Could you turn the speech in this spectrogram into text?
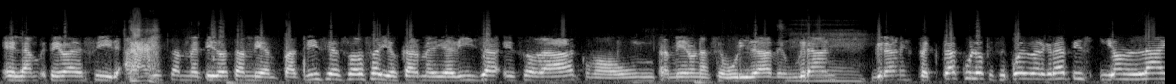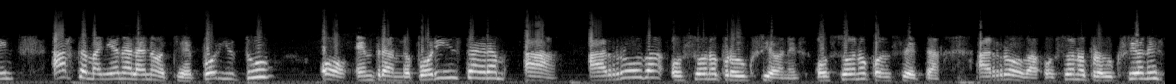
te iba a decir, aquí ah. están metidos también Patricia Sosa y Oscar Mediavilla, eso da como un también una seguridad de un gran, gran espectáculo que se puede ver gratis y online hasta mañana a la noche por YouTube o entrando por Instagram a arroba ozono producciones, ozono con Z, arroba ozono producciones,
